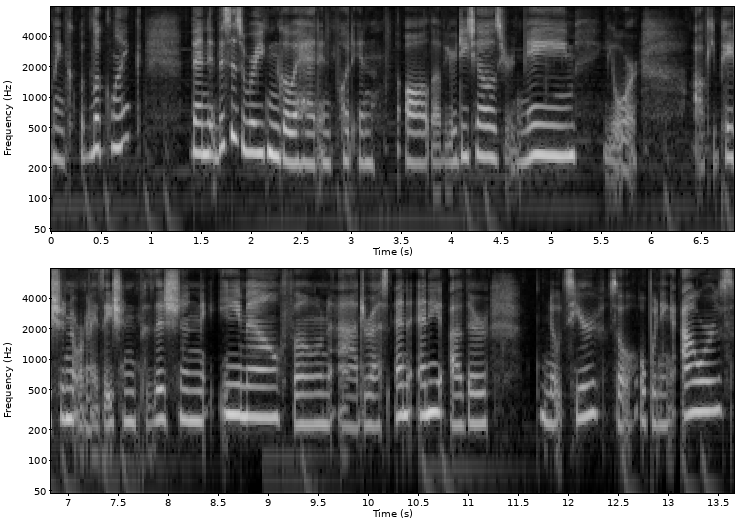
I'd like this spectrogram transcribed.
link would look like. Then this is where you can go ahead and put in all of your details, your name, your occupation, organization, position, email, phone, address, and any other notes here. So opening hours,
